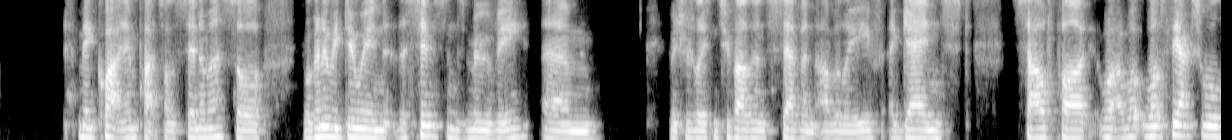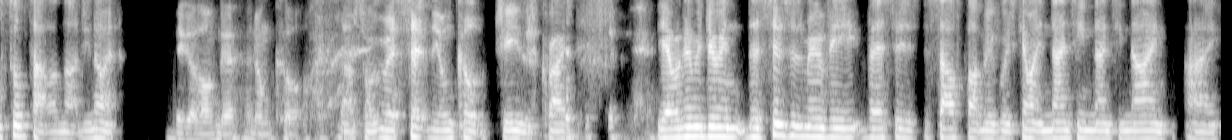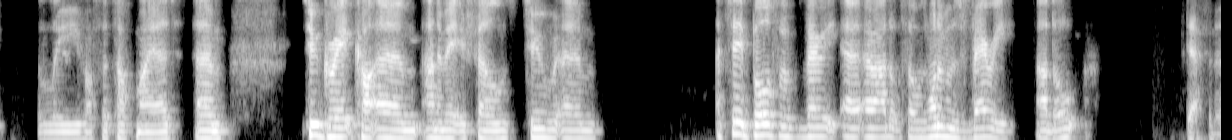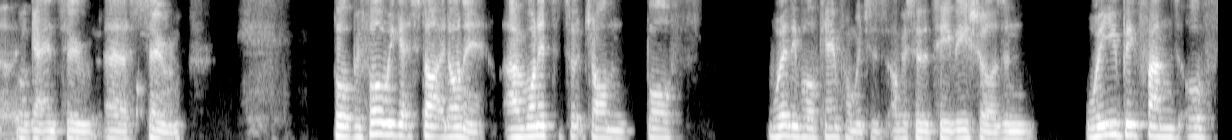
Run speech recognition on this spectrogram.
made quite an impact on cinema. So we're going to be doing the Simpsons movie, um, which was released in 2007, I believe, against South Park. What, what, what's the actual subtitle on that? Do you know it? Bigger, longer, and uncut. That's what we're certainly uncut. Jesus Christ. yeah, we're going to be doing the Simpsons movie versus the South Park movie, which came out in 1999, I believe, off the top of my head. Um, two great um, animated films, two um, I'd say both are very uh, are adult films. One of them is very adult. Definitely. We'll get into uh, soon. But before we get started on it, I wanted to touch on both where they both came from, which is obviously the TV shows. And were you big fans of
